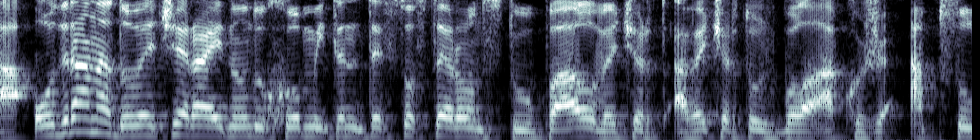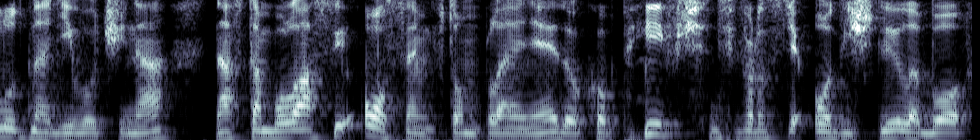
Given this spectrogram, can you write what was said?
A od rána do večera jednoducho mi ten testosterón stúpal večer, a večer to už bola akože absolútna divočina. Nás tam bolo asi 8 v tom pléne dokopy, všetci proste odišli, lebo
